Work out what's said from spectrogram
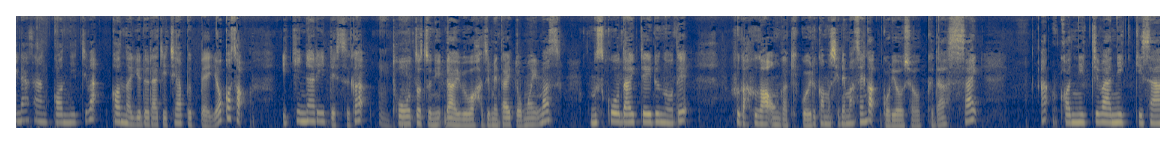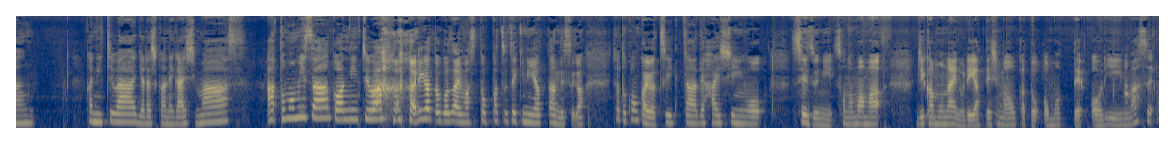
皆さん、こんにちは。今のゆるラジチアップへようこそ。いきなりですが、唐突にライブを始めたいと思います。息子を抱いているので、ふがふが音が聞こえるかもしれませんが、ご了承ください。あ、こんにちは、ニッキさん。こんにちは。よろしくお願いします。あ、ともみさん、こんにちは。ありがとうございます。突発的にやったんですが、ちょっと今回はツイッターで配信をせずに、そのまま時間もないのでやってしまおうかと思っております。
